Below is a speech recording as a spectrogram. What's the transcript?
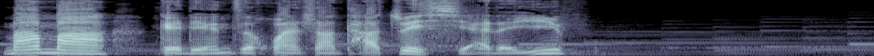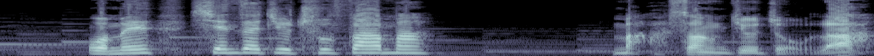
妈妈给玲子换上她最喜爱的衣服。我们现在就出发吗？马上就走了。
